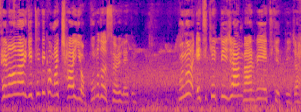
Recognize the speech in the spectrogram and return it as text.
Semaver getirdik ama çay yok. Bunu da söyledim. Bunu etiketleyeceğim. Merve'yi etiketleyeceğim.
